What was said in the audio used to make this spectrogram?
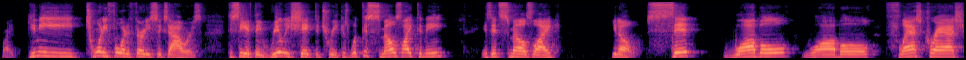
right? Give me 24 to 36 hours to see if they really shake the tree. Because what this smells like to me is it smells like, you know, sit, wobble, wobble, flash crash,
